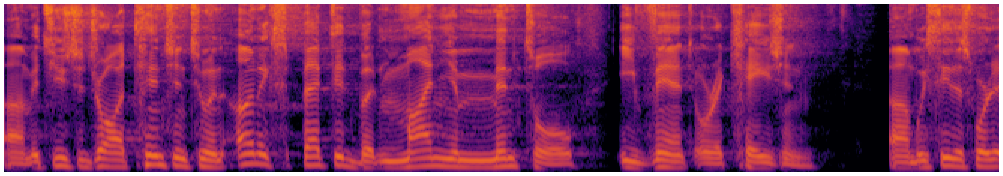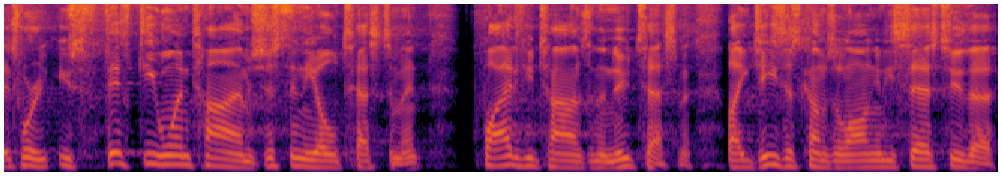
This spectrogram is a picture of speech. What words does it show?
Um, it's used to draw attention to an unexpected but monumental event or occasion. Um, we see this word, it's used 51 times just in the Old Testament, quite a few times in the New Testament. Like Jesus comes along and he says to the,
